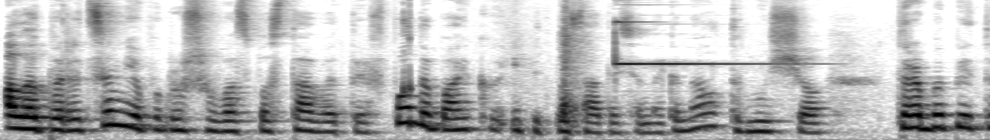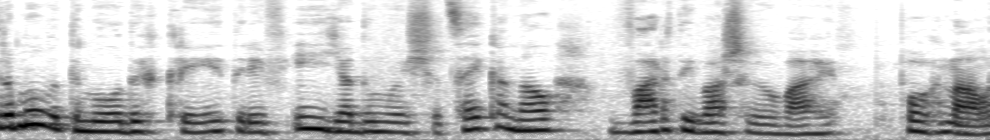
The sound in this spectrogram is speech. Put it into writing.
Але перед цим я попрошу вас поставити вподобайку і підписатися на канал, тому що треба підтримувати молодих креаторів, і я думаю, що цей канал вартий вашої уваги. Погнали!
